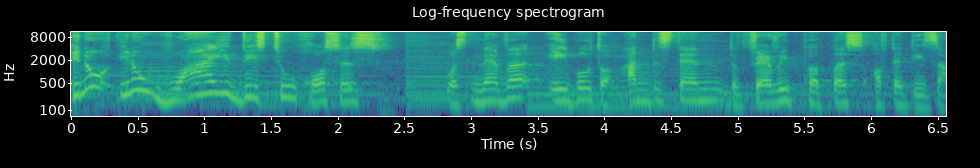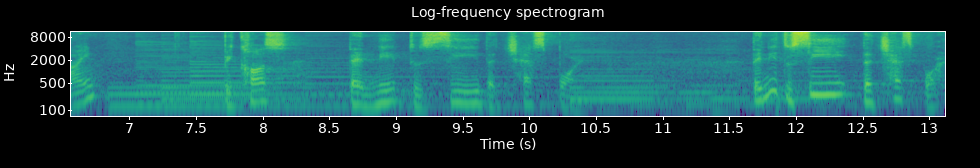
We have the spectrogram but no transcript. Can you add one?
You know, you know why these two horses was never able to understand the very purpose of the design? Because they need to see the chessboard. They need to see the chessboard.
